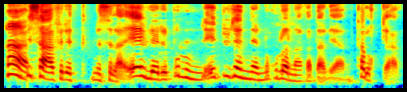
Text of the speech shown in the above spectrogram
Ha misafir ettik mesela evleri bulun, e, düzenlerini kurana kadar yani. Tabii yok yani.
